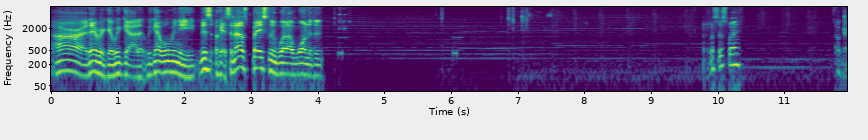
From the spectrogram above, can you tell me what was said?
All right, there we go. We got it. We got what we need. This okay. So that was basically what I wanted to. What's this way? Okay.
